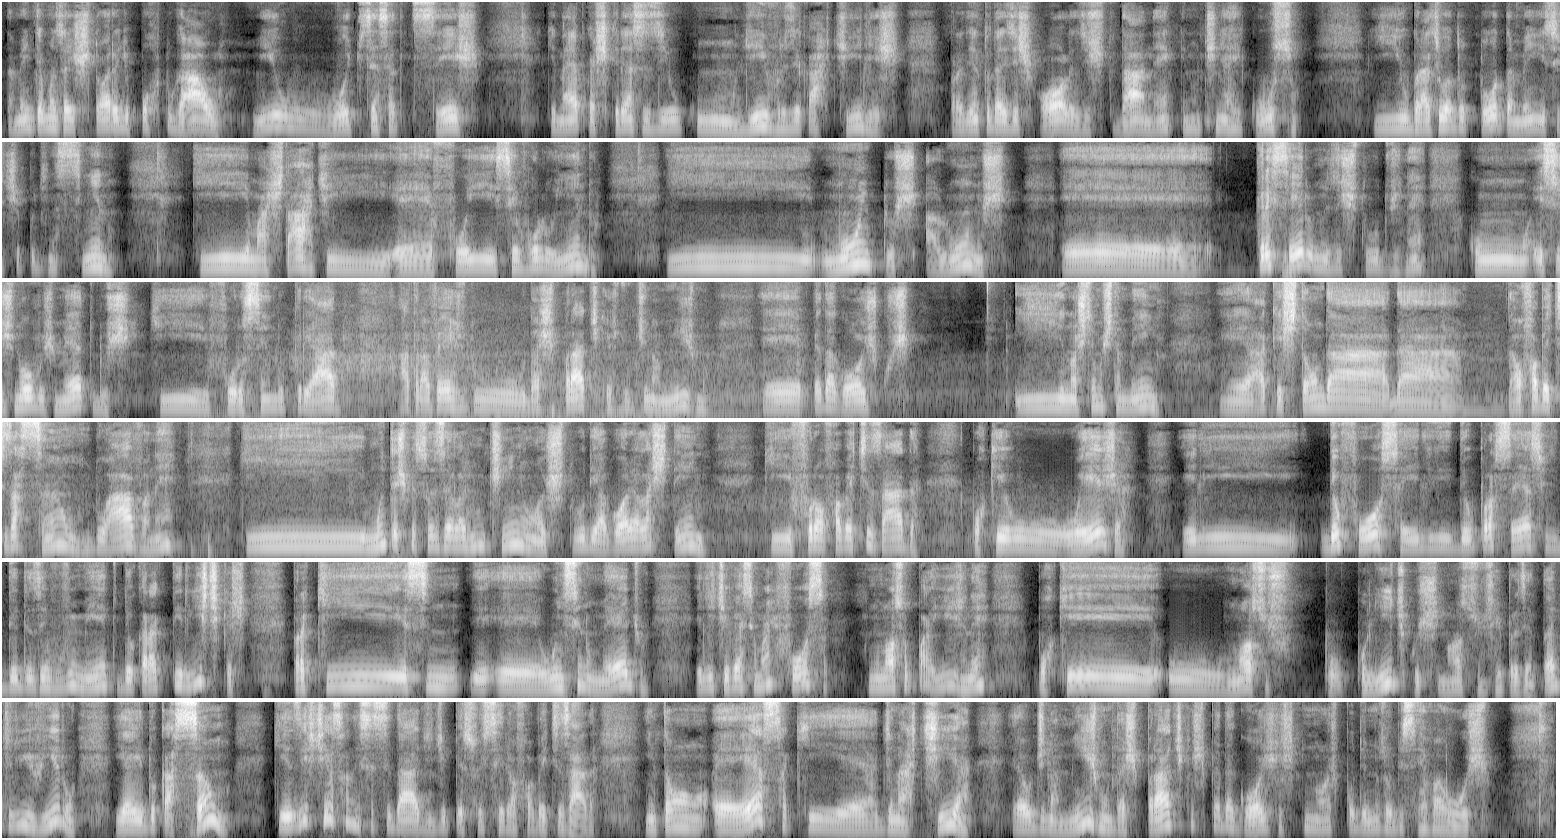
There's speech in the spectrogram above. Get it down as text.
Também temos a história de Portugal, 1876, que na época as crianças iam com livros e cartilhas para dentro das escolas estudar, né, que não tinha recurso. E o Brasil adotou também esse tipo de ensino, que mais tarde é, foi se evoluindo e muitos alunos é, cresceram nos estudos, né, com esses novos métodos que foram sendo criados através do, das práticas do dinamismo é, pedagógicos. E nós temos também é, a questão da, da, da, alfabetização, do AVA, né? que muitas pessoas elas não tinham estudo e agora elas têm, que foram alfabetizadas, porque o, o EJA ele deu força, ele deu processo, ele deu desenvolvimento, deu características para que esse, é, o ensino médio ele tivesse mais força no nosso país, né? Porque os nossos políticos, nossos representantes, eles viram e a educação que existia essa necessidade de pessoas serem alfabetizadas. Então, é essa que é a dinastia, é o dinamismo das práticas pedagógicas que nós podemos observar hoje.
